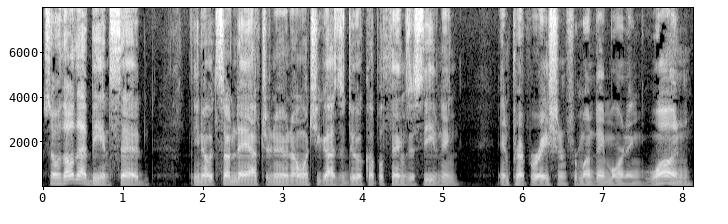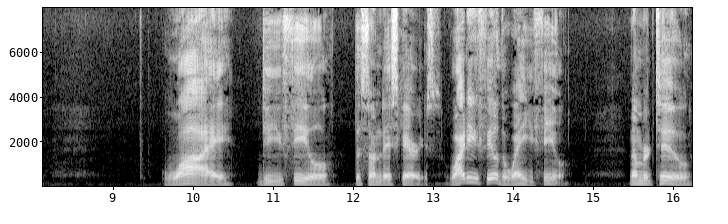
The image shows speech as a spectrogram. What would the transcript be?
So, with all that being said, you know, it's Sunday afternoon. I want you guys to do a couple things this evening in preparation for Monday morning. One, why do you feel the Sunday scaries? Why do you feel the way you feel? Number two,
